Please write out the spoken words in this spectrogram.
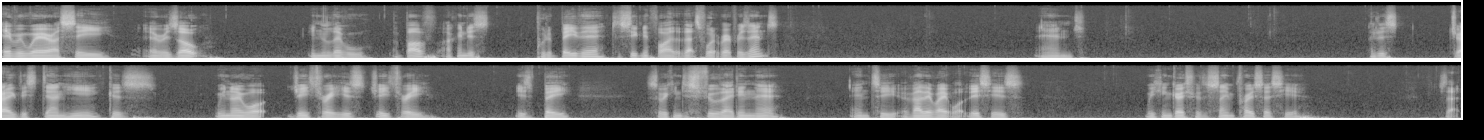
everywhere I see a result in the level above, I can just put a B there to signify that that's what it represents and I just drag this down here because we know what G3 is. G3 is B so we can just fill that in there and to evaluate what this is we can go through the same process here so that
